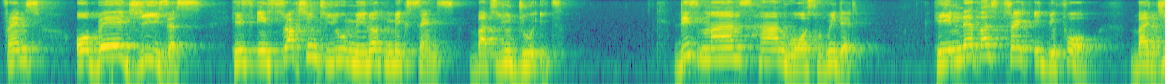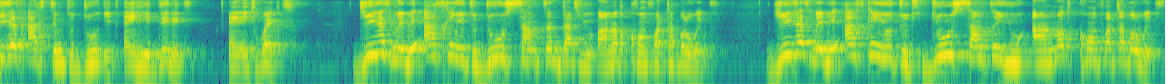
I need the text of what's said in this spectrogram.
Friends, obey Jesus. His instruction to you may not make sense, but you do it. This man's hand was withered. He never stretched it before, but Jesus asked him to do it, and he did it, and it worked. Jesus may be asking you to do something that you are not comfortable with. Jesus may be asking you to do something you are not comfortable with.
